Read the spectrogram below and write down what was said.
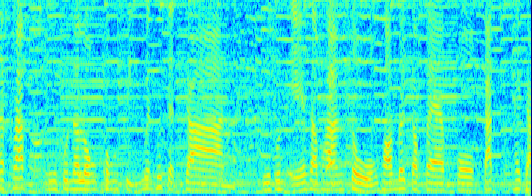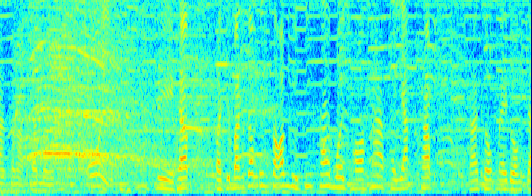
นะครับ มีคุณนรงค์คงสิงห์เป็นผู้จัดการ มีคุณเอสะพานสูง พร้อมด้วยกาแฟโฟกัส ให้การสนับสนุนโอ้ย นี่ครับ ปัจจุบันก็ฟิตซ้อมอยู่ที่ค่ายมวยช 5 พยัคฆ์ครับนักชกในดวงใจ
